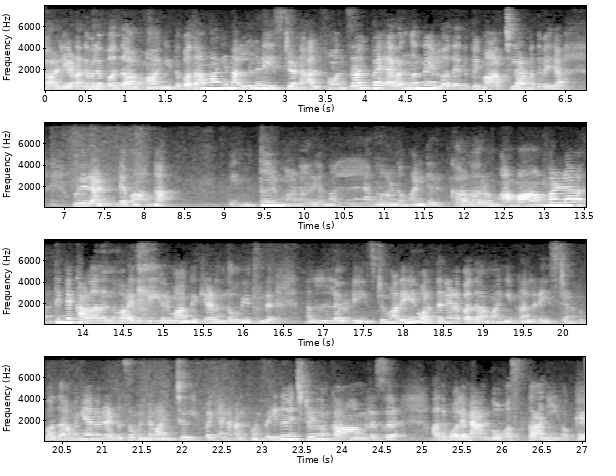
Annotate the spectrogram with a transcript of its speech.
കളിയാണ്. അതേപോലെ ബദാം മാങ്ങ കേട്ടോ ബദാം മാങ്ങി നല്ല ടേസ്റ്റിയാണ് അൽഫോൻസ ഇപ്പൊ ഇറങ്ങുന്നേ ഉള്ളൂ. അതായത് ഇപ്പൊ ഈ മാർച്ചിലാണത് വരിക. ഒരു രണ്ട് മാങ്ങ. എന്തൊരു മണം അറിയാം? നല്ല മണം അതിന്റെ ഒരു കളറും ആ മാമ്പഴത്തിന്റെ കളർ എന്ന് പറയുന്നത് ഈ ഒരു മാങ്ങയ്ക്കാണെന്ന് തോന്നിയിട്ടുണ്ട്. നല്ലൊരു ടേസ്റ്റും അതേപോലെ തന്നെയാണ് ബദാം മാങ്ങയും. നല്ല ടേസ്റ്റാണ് അപ്പോൾ ബദാം ഞാൻ ഒരു രണ്ട് ദിവസം മുന്നേ വാങ്ങിച്ചു. ഇപ്പം ഞാൻ അൽഫോൺസ് ഇത് വെച്ചിട്ടാണ് നമുക്ക് ആംറസ് അതുപോലെ മാംഗോ മസ്താനി ഒക്കെ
